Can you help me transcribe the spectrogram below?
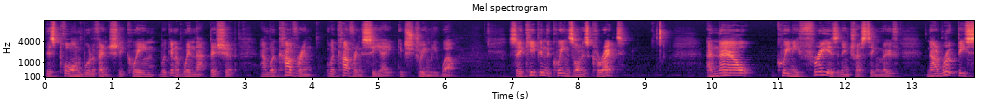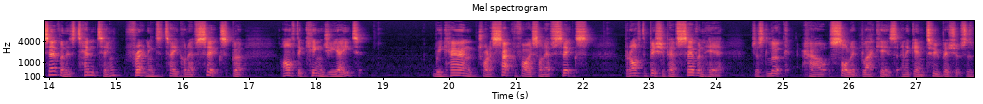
This pawn will eventually queen. We're going to win that bishop and we're covering we're covering c8 extremely well. So keeping the queens on is correct. And now queen e3 is an interesting move. Now rook b7 is tempting, threatening to take on f6, but after king g8, we can try to sacrifice on f6, but after bishop f7 here, just look how solid black is. And again, two bishops is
